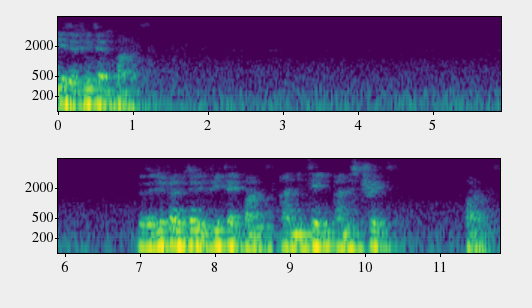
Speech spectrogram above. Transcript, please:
This is a fitted pant. There's a difference between the fitted pants and the tail and the straight pants.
